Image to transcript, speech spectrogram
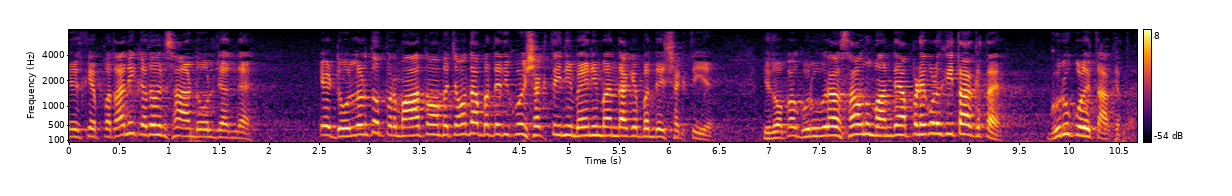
ਇਸ ਕੇ ਪਤਾ ਨਹੀਂ ਕਦੋਂ ਇਨਸਾਨ ਡੋਲ ਜਾਂਦਾ ਇਹ ਡੋਲਣ ਤੋਂ ਪ੍ਰਮਾਤਮਾ ਬਚਾਉਂਦਾ ਬੰਦੇ ਦੀ ਕੋਈ ਸ਼ਕਤੀ ਨਹੀਂ ਮੈਂ ਨਹੀਂ ਮੰਨਦਾ ਕਿ ਬੰਦੇ 'ਚ ਸ਼ਕਤੀ ਹੈ। ਜਦੋਂ ਆਪਾਂ ਗੁਰੂ ਗ੍ਰੰਥ ਸਾਹਿਬ ਨੂੰ ਮੰਨਦੇ ਹਾਂ, ਆਪਣੇ ਕੋਲ ਕੀ ਤਾਕਤ ਹੈ? ਗੁਰੂ ਕੋਲੇ ਤਾਕਤ ਹੈ।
